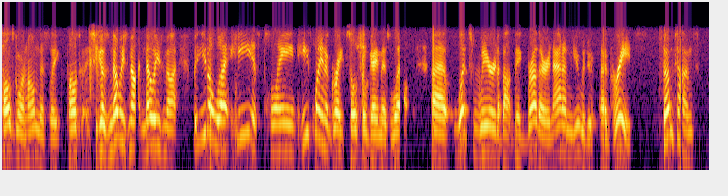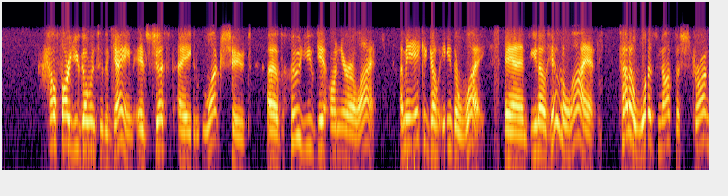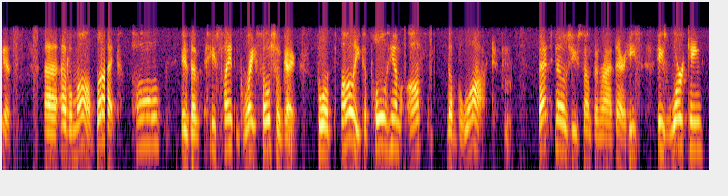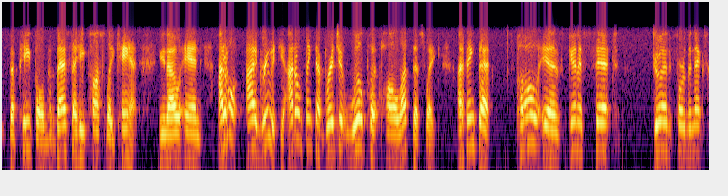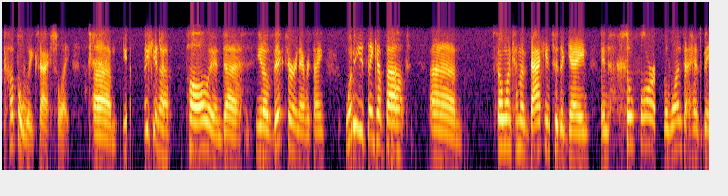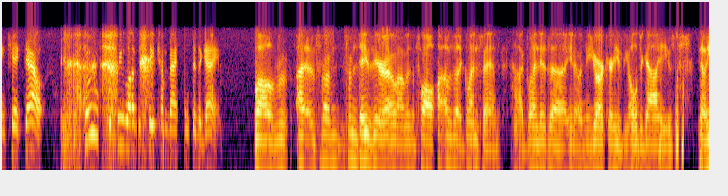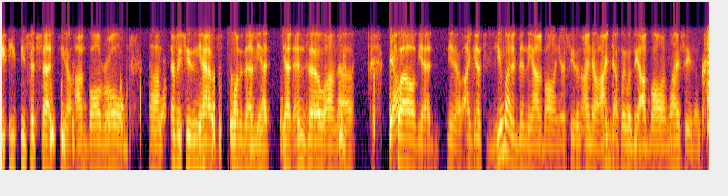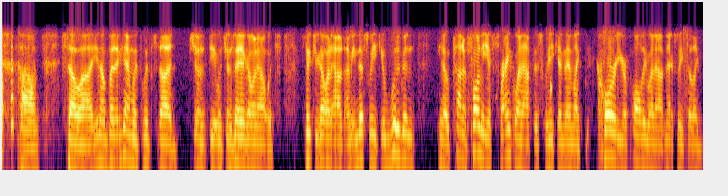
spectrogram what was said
Paul's going home this week. Paul's. She goes, no, he's not. No, he's not. But you know what? He is playing. He's playing a great social game as well. Uh, what's weird about Big Brother, and Adam, you would agree. Sometimes how far you go into the game is just a luck shoot of who you get on your alliance. I mean, it could go either way. And, you know, his alliance kind of was not the strongest uh, of them all, but Paul is a he's playing a great social game. For Paulie to pull him off the block, that tells you something right there. He's he's working the people the best that he possibly can, you know, and I don't. I agree with you. I don't think that Bridget will put Paul up this week. I think that Paul is to sit good for the next couple weeks. Actually, um, you know, speaking of Paul and uh, you know Victor and everything, what do you think about um, someone coming back into the game, and so far the ones that has been kicked out, who would you love to see come back into the game? Well, I, from from day zero, I was a Paul. I was a Glenn fan. Uh, Glenn is a you know a New Yorker. He's the older guy. He's you know he he, he fits that you know oddball role. Um, every season you have one of them. You had you had Enzo on uh, Yeah. twelve. You had you know I guess you might have been the oddball in your season. I know I definitely was the oddball in my season. um, so uh, you know, but again with with uh, jo- with Josiah going out with Victor going out. I mean, this week it would have been, you know, kind of funny if Frank went out this week and then like Corey or Paulie went out next week. So like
